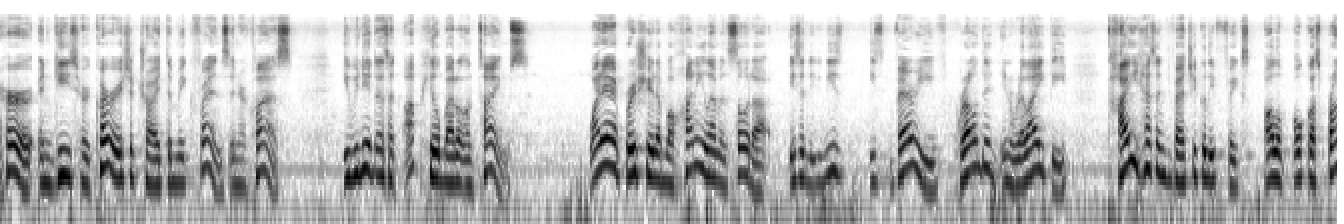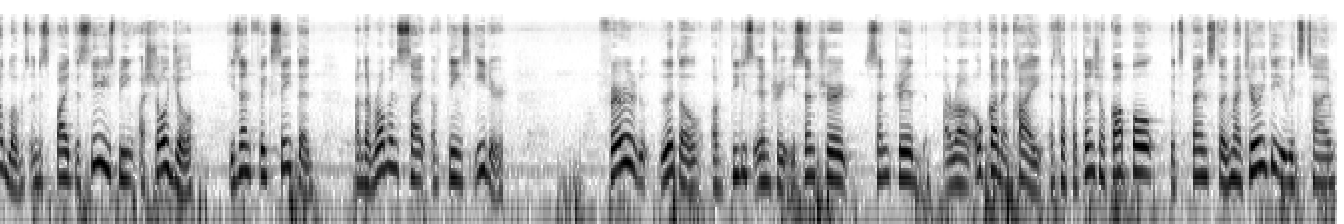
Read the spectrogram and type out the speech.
her and gives her courage to try to make friends in her class, even if it's an uphill battle at times. What I appreciate about Honey Lemon Soda is that it is, is very grounded in reality. Kai hasn't magically fixed all of Oka's problems, and despite the series being a shoujo, isn't fixated on the romance side of things either. Very little of this entry is centered, centered around Oka and Kai as a potential couple. It spends the majority of its time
